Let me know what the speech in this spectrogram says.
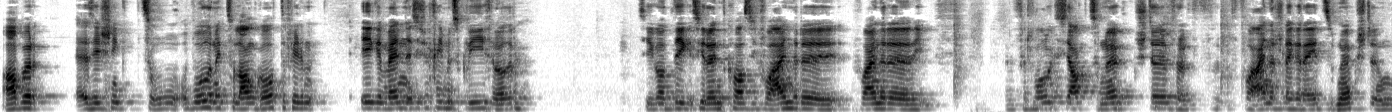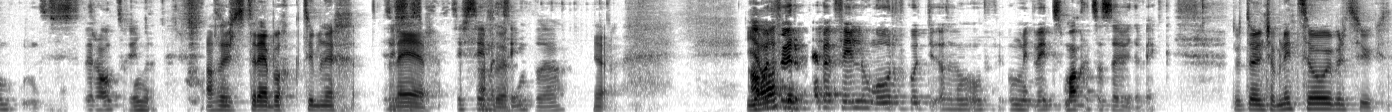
aber es ist nicht so, obwohl er nicht so lang geht, der Film, irgendwann, es ist eigentlich immer das Gleiche, oder? Sie, geht, sie rennt quasi von einer, von einer Verfolgungsjagd zur nächsten, von- einer Schlägerei zur nächsten und es wiederholt sich immer. Also ist das Drehbuch ziemlich Es ist, leer. es ist ziemlich Also- simpel, ja. Ja. Aber Ja, für eben viel Humor gut, also, und, mit Witz machen sie das dann wieder weg. du tönst aber nicht so überzeugt.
